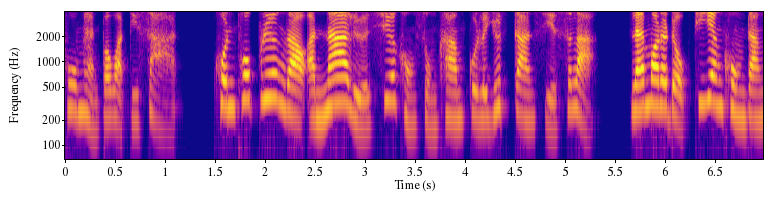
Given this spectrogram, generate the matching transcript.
ภูมิแห่งประวัติศาสตร์ ค้นพบเรื่องราวอันน่าเหลือเชื่อของสงครามกลยุทธ์การเสียสละ และมรดกที่ยังคงดัง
